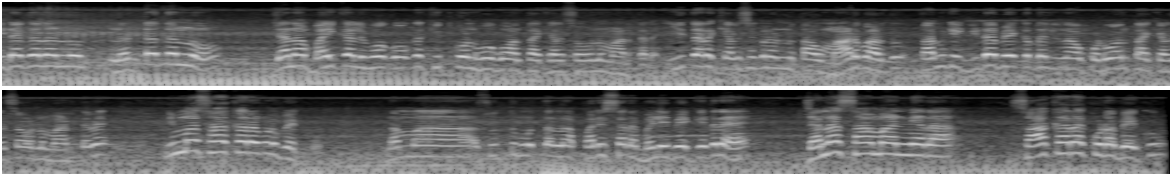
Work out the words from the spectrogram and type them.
ಗಿಡಗಳನ್ನು ನೆಟ್ಟದನ್ನು ಜನ ಬೈಕಲ್ಲಿ ಹೋಗುವಾಗ ಕಿತ್ಕೊಂಡು ಹೋಗುವಂಥ ಕೆಲಸವನ್ನು ಮಾಡ್ತಾರೆ. ಈ ಥರ ಕೆಲಸಗಳನ್ನು ತಾವು ಮಾಡಬಾರ್ದು. ತಮಗೆ ಗಿಡ ಬೇಕಾದಲ್ಲಿ ನಾವು ಕೊಡುವಂಥ ಕೆಲಸವನ್ನು ಮಾಡ್ತೇವೆ. ನಿಮ್ಮ ಸಹಕಾರಗಳು ಬೇಕು. ನಮ್ಮ ಸುತ್ತಮುತ್ತಲಿನ ಪರಿಸರ ಬೆಳಿಬೇಕಿದ್ರೆ ಜನಸಾಮಾನ್ಯರ ಸಹಕಾರ ಕೂಡ ಬೇಕು.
